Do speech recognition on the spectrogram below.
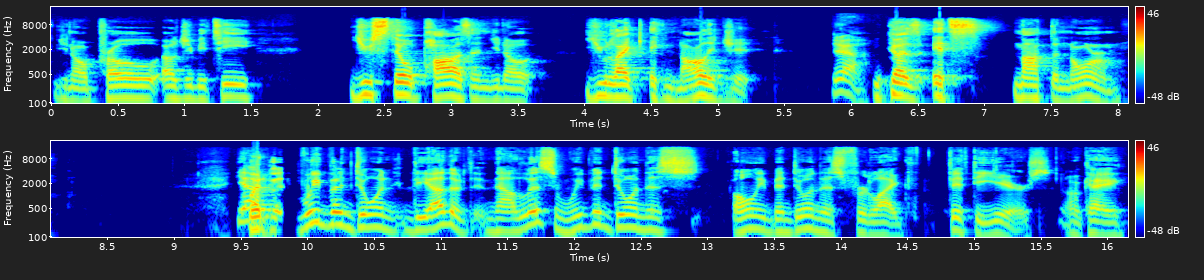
you know pro LGBT, you still pause and you know you like acknowledge it Yeah. because it's not the norm. Yeah, But- but, we've been doing the other. Now, listen, we've been doing this, only been doing this for like 50 years. Okay.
